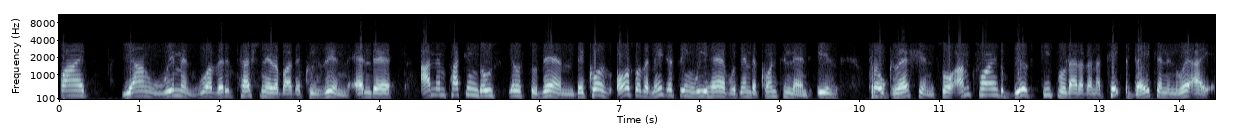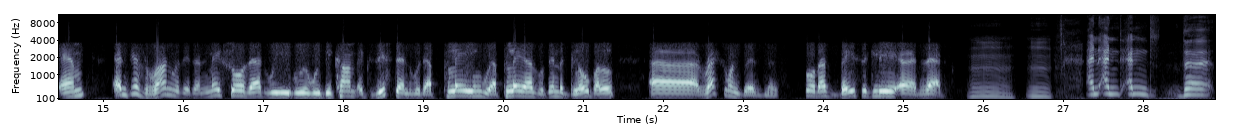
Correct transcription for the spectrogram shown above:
five young women who are very passionate about the cuisine, and uh, I'm imparting those skills to them because also the major thing we have within the continent is progression. So I'm trying to build people that are going to take the baton and in where I am and just run with it and make sure that we, we, we become existent. We are playing, we are players within the global uh, restaurant business. So that's basically uh, that. Mm, mm. And and and the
